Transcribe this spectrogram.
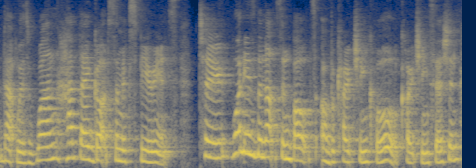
that was one, have they got some experience? Two, what is the nuts and bolts of a coaching call or coaching session?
